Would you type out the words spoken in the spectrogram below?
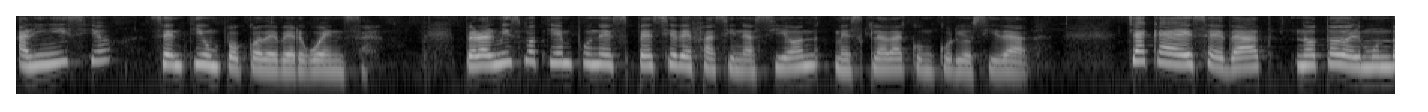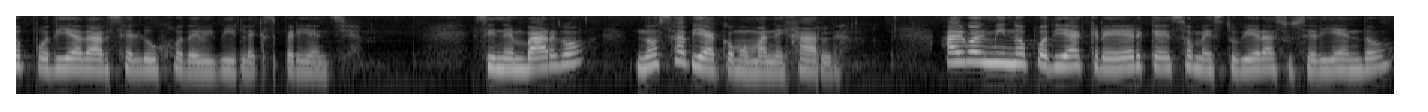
Al inicio sentí un poco de vergüenza, pero al mismo tiempo una especie de fascinación mezclada con curiosidad, ya que a esa edad no todo el mundo podía darse el lujo de vivir la experiencia. Sin embargo, no sabía cómo manejarla. Algo en mí no podía creer que eso me estuviera sucediendo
